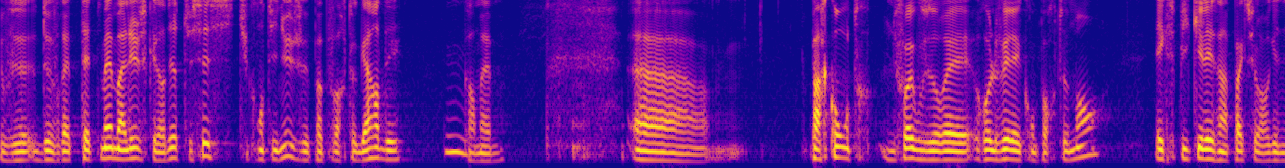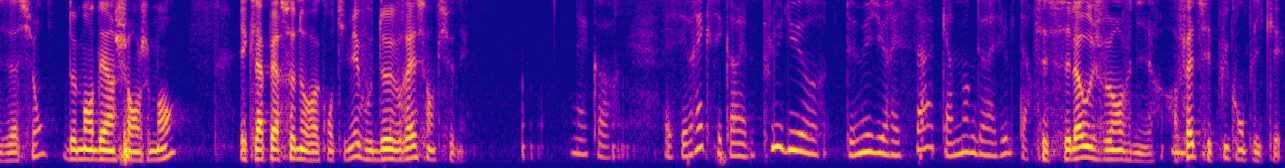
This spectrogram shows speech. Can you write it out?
Et vous devrez peut-être même aller jusqu'à leur dire, tu sais, si tu continues, je ne vais pas pouvoir te garder, hmm. quand même. Euh, par contre, une fois que vous aurez relevé les comportements, expliqué les impacts sur l'organisation, demandé un changement, et que la personne aura continué, vous devrez sanctionner. D'accord. C'est vrai que c'est quand même plus dur de mesurer ça qu'un manque de résultats. C'est là où je veux en venir. En mm. fait, c'est plus compliqué.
